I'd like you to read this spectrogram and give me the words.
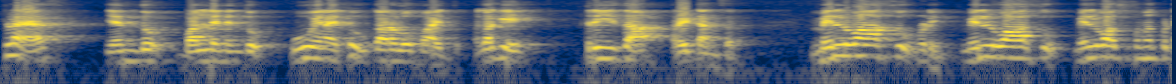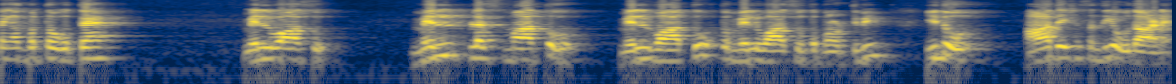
ಪ್ಲಸ್ ಎಂದು, ಬಲ್ಲೆನೆಂದು ಹೂವೇನಾಯ್ತು ಉತ್ತರ ಉಕಾರ ಲೋಪ ಆಯ್ತು. ಹಾಗಾಗಿ ತ್ರೀ ಇಸ್ ರೈಟ್ ಆನ್ಸರ್ ಮಿಲ್ವಾಸು, ನೋಡಿ, ಮಿಲ್ವಾಸು ಮಿಲ್ವಾಸು ಸಂಬಂಧಪಟ್ಟ ಬರ್ತಾ ಮೆಲ್ವಾಸು. ಮೆಲ್ ಪ್ಲಸ್ ಮಾತು, ಮಿಲ್ವಾತು ಅಥವಾ ಮಿಲ್ವಾಸು ಅಂತ ನೋಡ್ತೀವಿ. ಇದು ಆದೇಶ ಸಂಧಿಗೆ ಉದಾಹರಣೆ.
